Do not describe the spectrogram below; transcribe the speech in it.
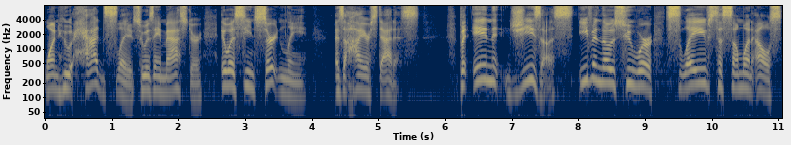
one who had slaves, who was a master, it was seen certainly as a higher status. But in Jesus, even those who were slaves to someone else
